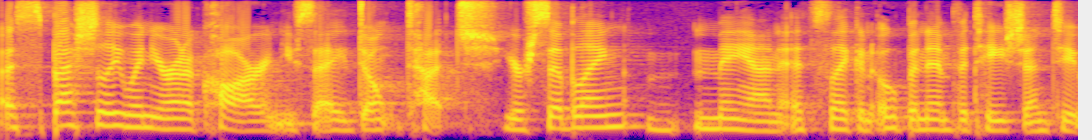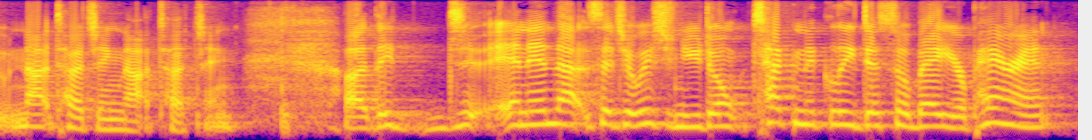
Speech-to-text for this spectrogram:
Especially when you're in a car and you say, don't touch your sibling, man, it's like an open invitation to not touching, not touching. Uh, they, and in that situation, you don't technically disobey your parents parent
